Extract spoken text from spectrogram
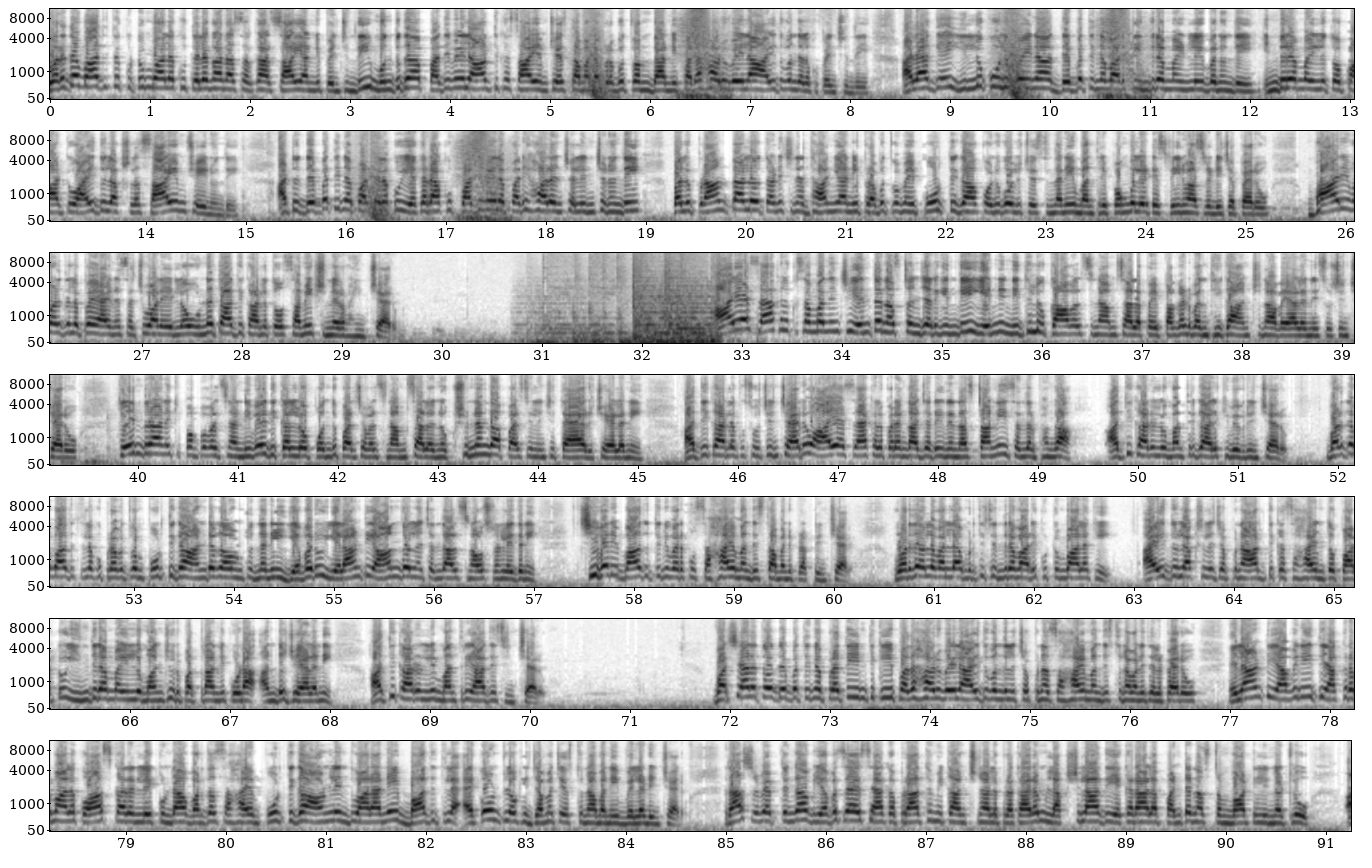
వరద బాధిత కుటుంబాలకు తెలంగాణ సర్కార్ సాయాన్ని పెంచింది. ముందుగా పదివేల ఆర్థిక సాయం చేస్తామన్న ప్రభుత్వం దాన్ని పదహారు వేల ఐదు వందలకు పెంచింది. అలాగే ఇల్లు కూలిపోయిన దెబ్బతిన్న వారికి ఇందిరమ్మ ఇండ్లు ఇవ్వనుంది. ఇందిరమ్మ ఇళ్ళతో పాటు ఐదు లక్షల సాయం చేయనుంది. అటు దెబ్బతిన్న పంటలకు ఎకరాకు పదివేల పరిహారం చెల్లించనుంది. పలు ప్రాంతాల్లో తడిచిన ధాన్యాన్ని ప్రభుత్వమే పూర్తిగా కొనుగోలు చేస్తుందని మంత్రి పొంగులేటి శ్రీనివాసరెడ్డి చెప్పారు. భారీ వరదలపై ఆయన సచివాలయంలో ఉన్నతాధికారులతో సమీక్ష నిర్వహించారు. ఆయా శాఖలకు సంబంధించి ఎంత నష్టం జరిగింది ఎన్ని నిధులు కావాల్సిన అంశాలపై పగడ్బందీగా అంచనా వేయాలని సూచించారు. కేంద్రానికి పంపవలసిన నివేదికల్లో పొందుపరచవలసిన అంశాలను క్షుణ్ణంగా పరిశీలించి తయారు చేయాలని అధికారులకు సూచించారు. ఆయా శాఖల పరంగా జరిగిన నష్టాన్ని ఈ సందర్భంగా అధికారులు మంత్రి గారికి వివరించారు. వరద బాధితులకు ప్రభుత్వం పూర్తిగా అండగా ఉంటుందని ఎవరూ ఎలాంటి ఆందోళన చెందాల్సిన అవసరం లేదని చివరి బాధితుని వరకు సహాయం అందిస్తామని ప్రకటించారు. వరదల వల్ల మృతి చెందిన వారి కుటుంబాలకి ఐదు లక్షల చొప్పున ఆర్థిక సహాయంతో పాటు ఇందిరమ్మ ఇల్లు మంజూరు పత్రాన్ని కూడా అందజేయాలని అధికారుల్ని మంత్రి ఆదేశించారు. వర్షాలతో దెబ్బతిన్న ప్రతి ఇంటికి పదహారు వేల ఐదు వందల చొప్పున సహాయం అందిస్తున్నామని తెలిపారు. ఎలాంటి అవినీతి అక్రమాలకు ఆస్కారం లేకుండా వరద సహాయం పూర్తిగా ఆన్లైన్ ద్వారానే బాధితుల అకౌంట్లోకి జమ చేస్తున్నామని వెల్లడించారు. రాష్ట్ర వ్యాప్తంగా వ్యవసాయ శాఖ ప్రాథమిక అంచనాల ప్రకారం లక్షలాది ఎకరాల పంట నష్టం వాటిల్లినట్లు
